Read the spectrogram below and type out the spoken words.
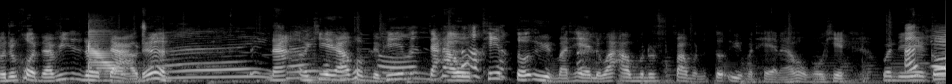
มาทุกคนนะพี่จะโดนด่าเด้อใช่ นะ ใช่โอเคนะครับผม เดี๋ยวพี่ทุกคน จะเอาเทพตัวอื่นมาแทน หรือว่าเอามนุษย์ฟังมนุษย์ตัวอื่นมาแทนนะครับผม โอเค วันนี้โอเคก็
